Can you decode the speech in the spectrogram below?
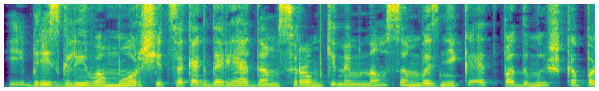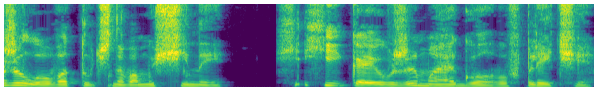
и брезгливо морщится, когда рядом с Ромкиным носом возникает подмышка пожилого тучного мужчины. Хихикаю, вжимая голову в плечи.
